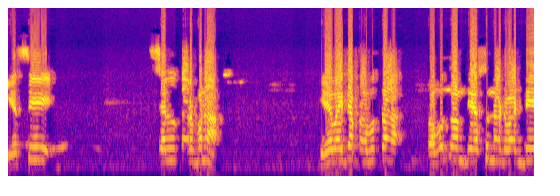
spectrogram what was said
ఎస్సీ సెల్ తరఫున ఏవైతే ప్రభుత్వ ప్రభుత్వం చేస్తున్నటువంటి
